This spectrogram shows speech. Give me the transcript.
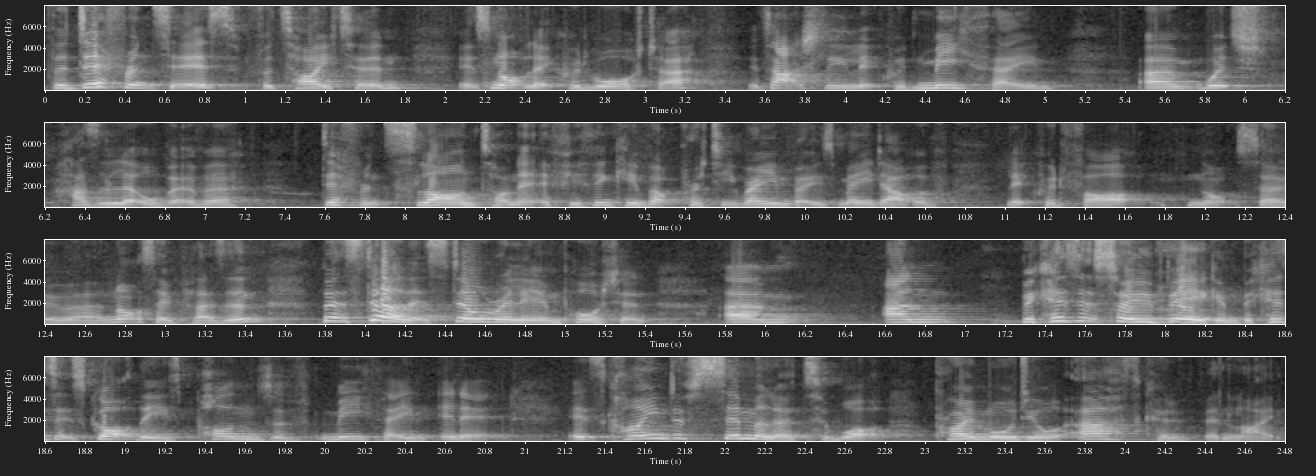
the difference is, for Titan, it's not liquid water, it's actually liquid methane, um, which has a little bit of a different slant on it if you're thinking about pretty rainbows made out of liquid fart. Not so, uh, not so pleasant, but still, it's still really important. Um, and because it's so big and because it's got these ponds of methane in it, it's kind of similar to what primordial Earth could have been like.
